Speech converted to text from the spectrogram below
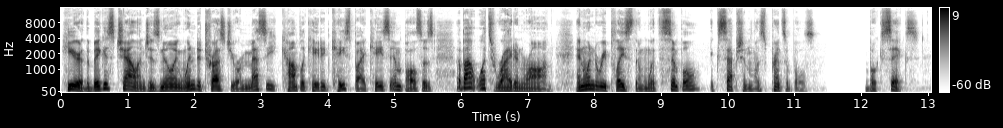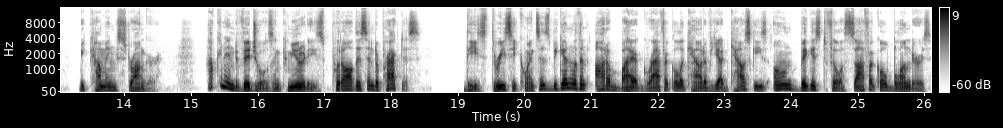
Here, the biggest challenge is knowing when to trust your messy, complicated case by case impulses about what's right and wrong, and when to replace them with simple, exceptionless principles. Book 6 becoming stronger. How can individuals and communities put all this into practice? These three sequences begin with an autobiographical account of Yudkowsky's own biggest philosophical blunders,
